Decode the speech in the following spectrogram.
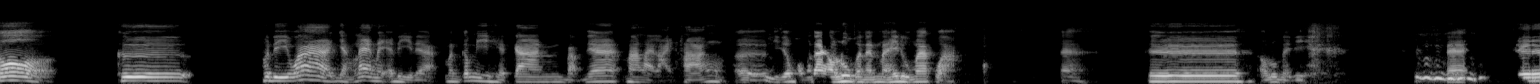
ก็คือพอดีว่าอย่างแรกในอดีตเนี่ย มันก็มีเหตุการณ์แบบเนี้ยมาหลาย ๆ ครั้ง เออจริงๆผมก็ได้เอารูปอันนั้นมาให้ดูมากกว่า อ่า คือเอารูปไหนดีนะคือ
